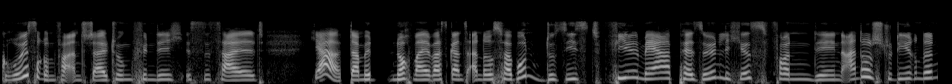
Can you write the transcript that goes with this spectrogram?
größeren Veranstaltungen, finde ich, ist es halt, ja, damit nochmal was ganz anderes verbunden. Du siehst viel mehr Persönliches von den anderen Studierenden,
